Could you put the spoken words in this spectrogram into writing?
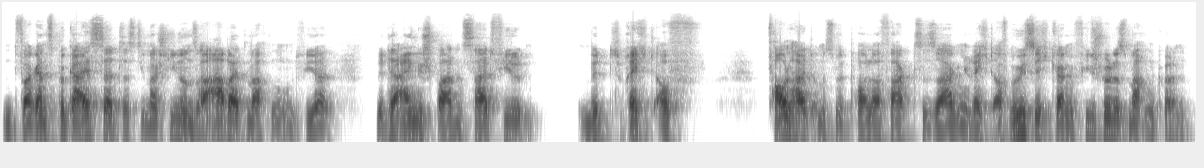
und war ganz begeistert, dass die Maschinen unsere Arbeit machen und wir mit der eingesparten Zeit viel mit Recht auf Faulheit, um es mit Paula Fark zu sagen, Recht auf Müßiggang viel Schönes machen können.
